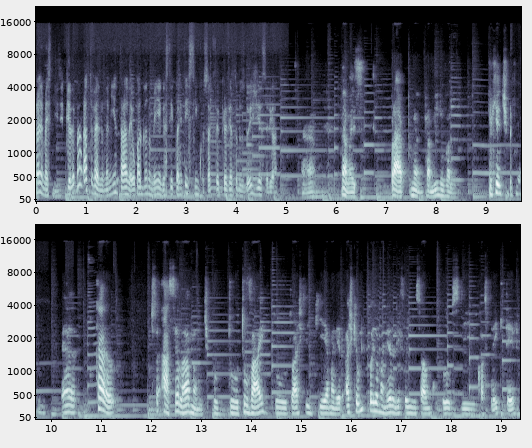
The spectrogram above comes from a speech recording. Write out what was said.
Olha, mas 15 pila é barato, velho. Na minha entrada, eu pagando meia, gastei 45, só que foi pro evento dos dois dias, tá ligado? Ah, não, mas pra, mano, pra mim não valeu. Porque, tipo, é, cara, ah, sei lá, mano, tipo, tu, tu vai, tu, tu acha que, é maneiro. Acho que a única coisa maneira ali foi, sei lá, um concurso de cosplay que teve.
